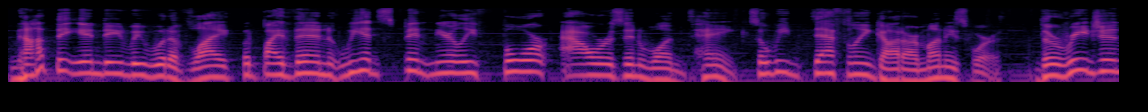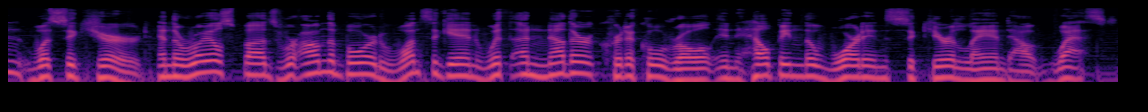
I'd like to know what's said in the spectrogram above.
Not the ending we would have liked, but by then we had spent nearly four hours in one tank, so we definitely got our money's worth. The region was secured, and the Royal Spuds were on the board once again with another critical role in helping the Wardens secure land out west.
